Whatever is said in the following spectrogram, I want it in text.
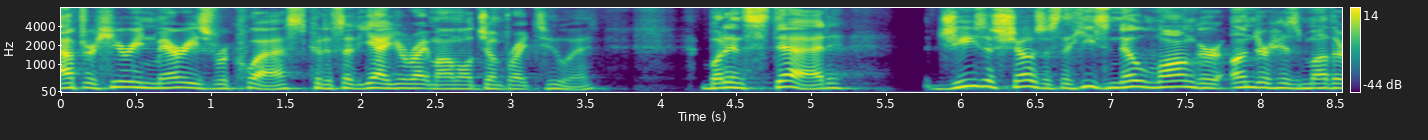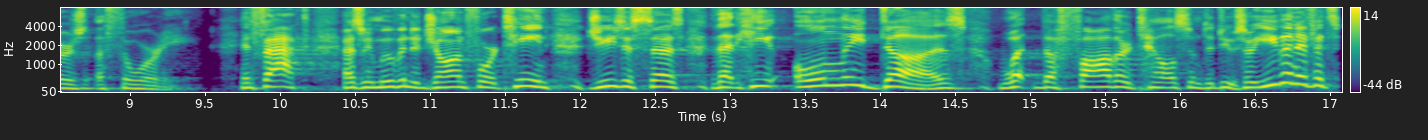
after hearing Mary's request, could have said, Yeah, you're right, mom, I'll jump right to it. But instead, Jesus shows us that he's no longer under his mother's authority. In fact, as we move into John 14, Jesus says that he only does what the Father tells him to do. So even if it's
